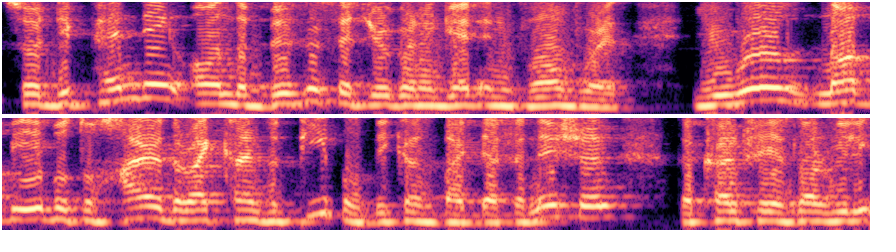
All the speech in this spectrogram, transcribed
So depending on the business that you're going to get involved with, you will not be able to hire the right kinds of people because by definition, the country has not really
